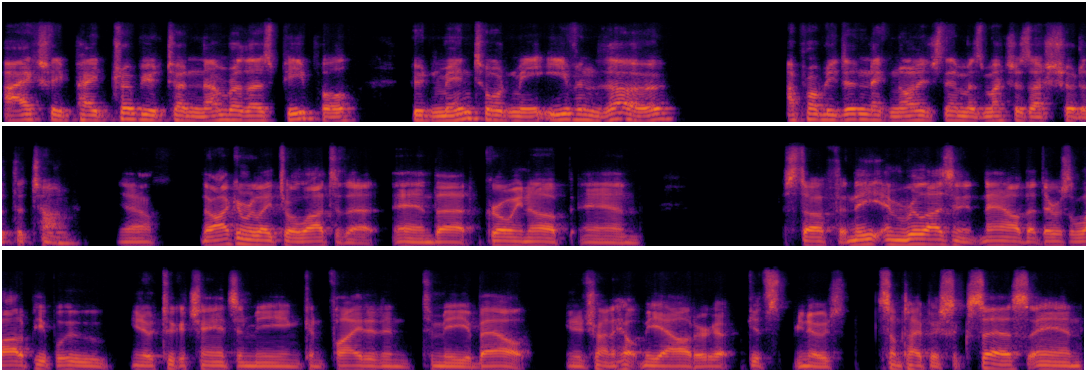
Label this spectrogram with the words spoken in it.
I actually paid tribute to a number of those people who'd mentored me, even though I probably didn't acknowledge them as much as I should at the time. Yeah. No, I can relate to a lot to that and that growing up and stuff and they and realizing it now that there was a lot of people who you know took a chance in me and confided in to me about you know, trying to help me out or get you know, some type of success. And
